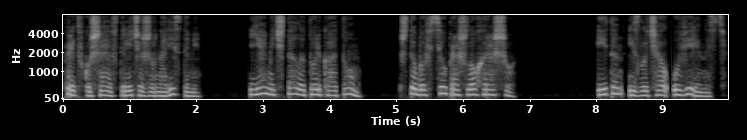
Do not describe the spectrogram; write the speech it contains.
Предвкушая встречу с журналистами, я мечтала только о том, чтобы все прошло хорошо. Итан излучал уверенность,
